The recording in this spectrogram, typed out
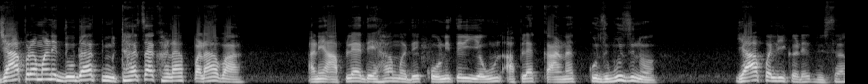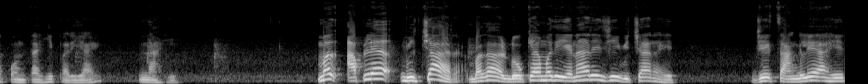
ज्याप्रमाणे दुधात मिठाचा खडा पडावा आणि आपल्या देहामध्ये कोणीतरी येऊन आपल्या कानात कुजबुजणं या पलीकडे दुसरा कोणताही पर्याय नाही. मग आपल्या विचार बघा डोक्यामध्ये येणारे जे विचार आहेत जे चांगले आहेत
